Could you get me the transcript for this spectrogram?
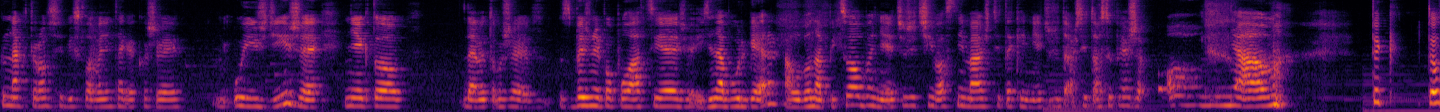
na ktorom si vyslovene tak akože ujíždí, že niekto, dajme tomu, že z bežnej populácie, že ide na burger, alebo na pizzu, alebo niečo, že či vlastne máš ty také niečo, že dáš si to a super, že oh, mňam. Tak to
